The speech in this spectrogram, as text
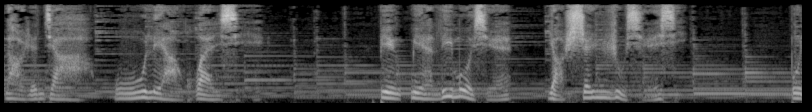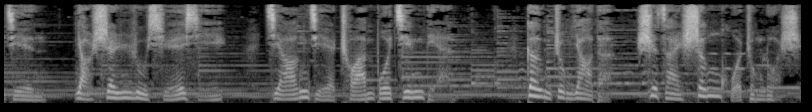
老人家无量欢喜，并勉励墨学要深入学习。不仅要深入学习、讲解、传播经典，更重要的是在生活中落实。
